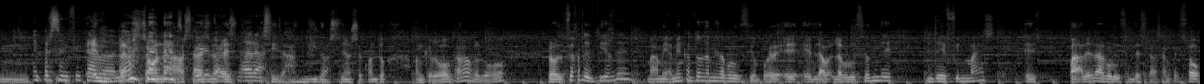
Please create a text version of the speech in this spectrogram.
Mm, En personificado, en ¿no? persona, o sea, es, de es así lánguido, así no sé cuánto. Aunque luego, claro, que luego. Pero fíjate, el tío es de. A mí, a mí me encantó también la evolución, porque eh, eh, la, la evolución de, de Phil Mice es paralela a la evolución de sea, empezó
